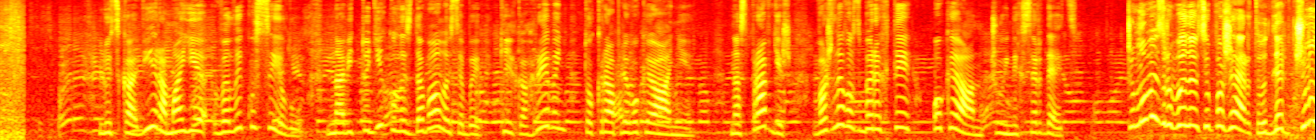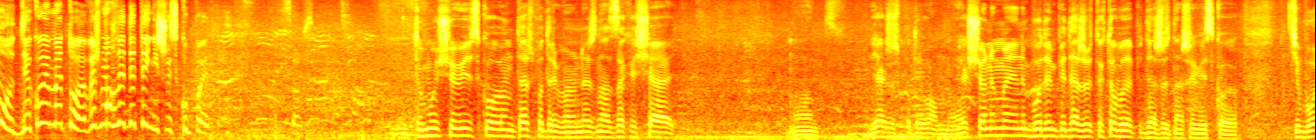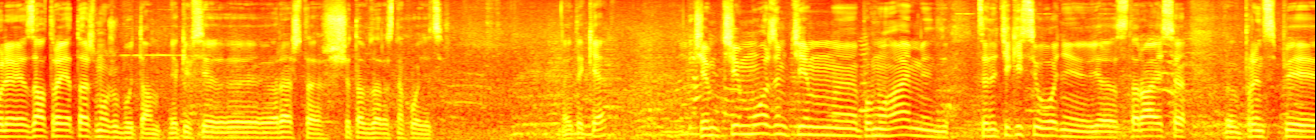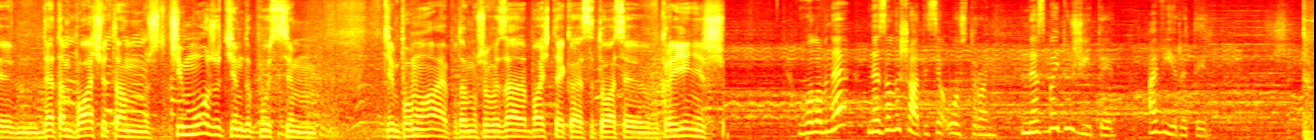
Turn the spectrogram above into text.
Людська віра має велику силу, навіть тоді, коли здавалося би кілька гривень, то крапля в океані. Насправді ж важливо зберегти океан чуйних сердець. Чому ви зробили цю пожертву? Для чому? Для якою метою? Ви ж могли дитині щось купити. Тому що військовим теж потрібно, вони ж нас захищають. От. Як же ж по-другому? Якщо ми не будемо підтримувати, то хто буде підтримувати наших військових? Тим більше завтра я теж можу бути там, як і всі е, решта, що там зараз знаходяться. Та й таке. Чим, чим можемо, тим допомагаємо. Це не тільки сьогодні. Я стараюся, е, в принципі, де там бачу, там чим можу, тим, допустим, тим допомагаю, тому що ви зараз бачите, яка ситуація в країні. Головне не залишатися осторонь, не збайдужіти, а вірити.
